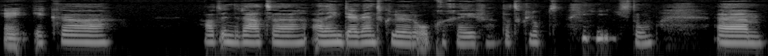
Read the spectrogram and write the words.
Nee, ik uh, had inderdaad uh, alleen derwentkleuren opgegeven. Dat klopt. Stom. Um,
